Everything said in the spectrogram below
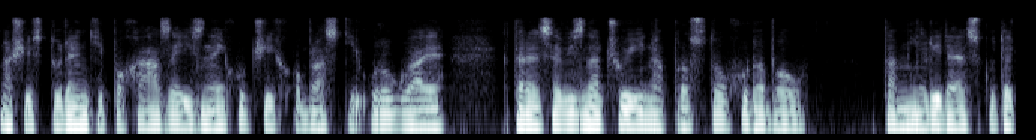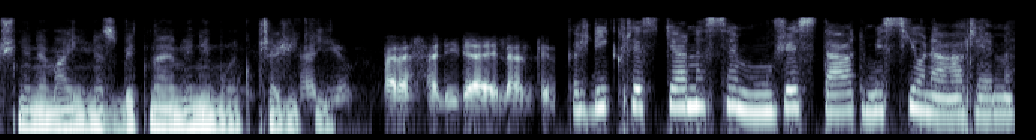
Naši studenti pocházejí z nejchudších oblastí Uruguaje, které se vyznačují naprostou chudobou. Tamní lidé skutečně nemají nezbytné minimum k přežití. Každý křesťan se může stát misionářem,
